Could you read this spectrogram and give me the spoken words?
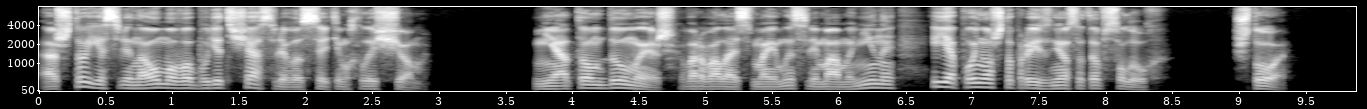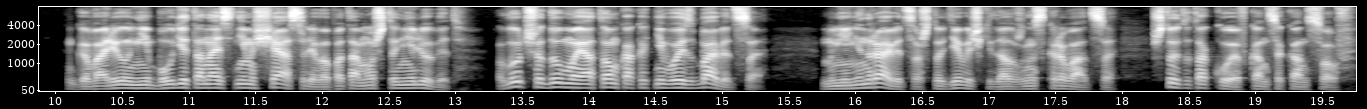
«А что, если Наумова будет счастлива с этим хлыщом?» «Не о том думаешь», — ворвалась в мои мысли мама Нины, и я понял, что произнес это вслух. «Что?» Говорю, не будет она с ним счастлива, потому что не любит. Лучше думай о том, как от него избавиться. Мне не нравится, что девочки должны скрываться. Что это такое, в конце концов?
